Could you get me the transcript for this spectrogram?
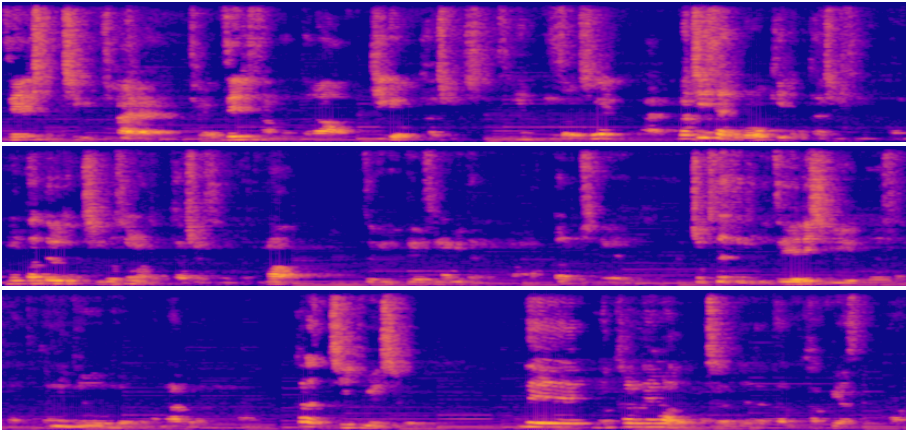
税理士と企業でしょ。はいはいはい。税理士さんだったら、企業を対象にしてますね。そうですね。はい。まあ、小さいところ、大きいところ対象にするのか、儲かってるところ、しんどそうなところ対象にするのか、まあ、自分のペルソナみたいなのがあったとして、直接的に税理士、大阪とか、東京とか名古屋とかから地域名絞る。で、まあ、関連ワードとか調べてたら、格安とか、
